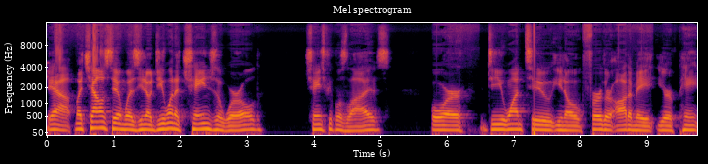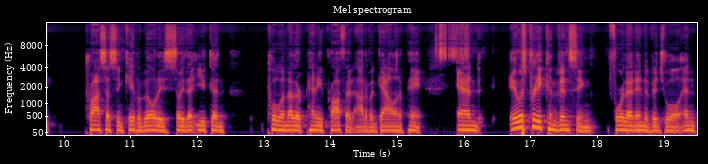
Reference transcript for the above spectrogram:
Yeah, my challenge to him was, you know, do you want to change the world, change people's lives, or do you want to, you know, further automate your paint processing capabilities so that you can pull another penny profit out of a gallon of paint? And it was pretty convincing for that individual. And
